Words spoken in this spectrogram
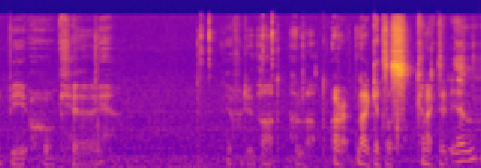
should be okay if we do that and that. Alright, gets us connected in.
